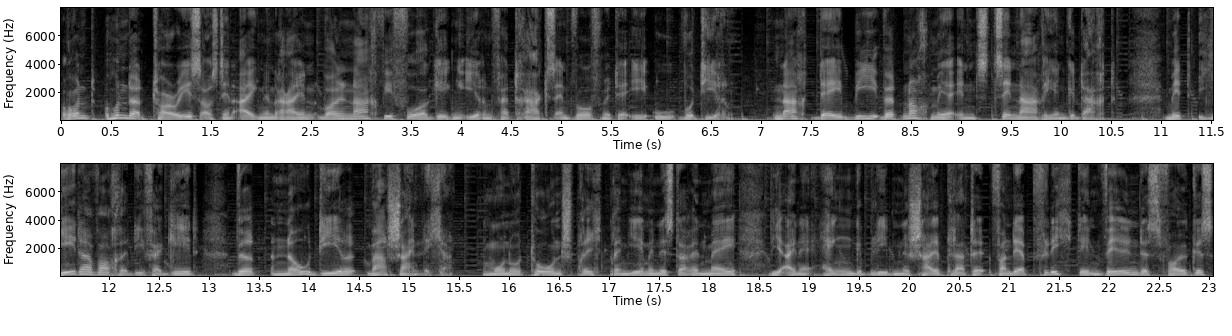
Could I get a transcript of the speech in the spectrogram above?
Rund 100 Tories aus den eigenen Reihen wollen nach wie vor gegen ihren Vertragsentwurf mit der EU votieren. Nach Day B wird noch mehr in Szenarien gedacht. Mit jeder Woche, die vergeht, wird No Deal wahrscheinlicher. Monoton spricht Premierministerin May wie eine hängengebliebene Schallplatte von der Pflicht, den Willen des Volkes,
